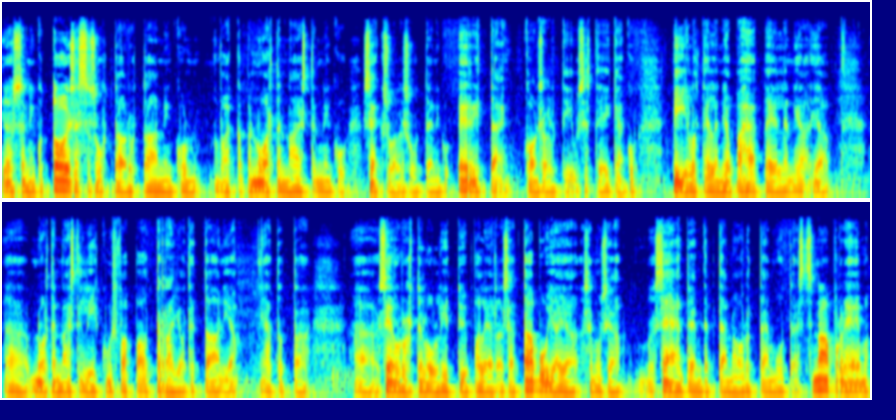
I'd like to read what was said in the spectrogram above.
joissa niin kuin toisessa suhtaudutaan niin kuin vaikkapa nuorten naisten niin kuin seksuaalisuuteen niin kuin erittäin konservatiivisesti, ikään kuin piilotellen, jopa häpeillen ja, ja nuorten naisten liikkumisvapautta rajoitetaan ja, ja tota, seurusteluun liittyy paljon erilaisia tabuja ja semmoisia sääntöjä, mitä pitää noudattaa ja muuta. Ja sitten se naapuriheimo,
